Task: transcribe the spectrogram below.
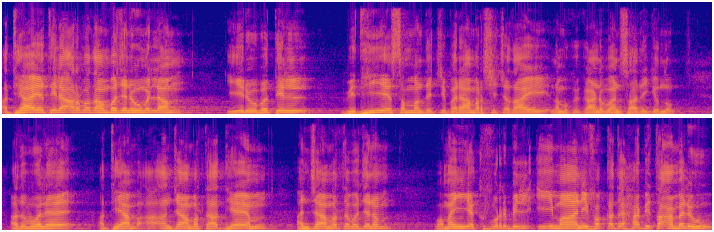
അധ്യായത്തിലെ അറുപതാം വചനവുമെല്ലാം ഈ രൂപത്തിൽ വിധിയെ സംബന്ധിച്ച് പരാമർശിച്ചതായി നമുക്ക് കാണുവാൻ സാധിക്കുന്നു. അതുപോലെ അധ്യാ അഞ്ചാമത്തെ അധ്യായം അഞ്ചാമത്തെ വചനം വമൻ യഖ്ഫുർ ബിൽ ഈമാനി ഫഖദ് ഹബിത അമലുഹു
